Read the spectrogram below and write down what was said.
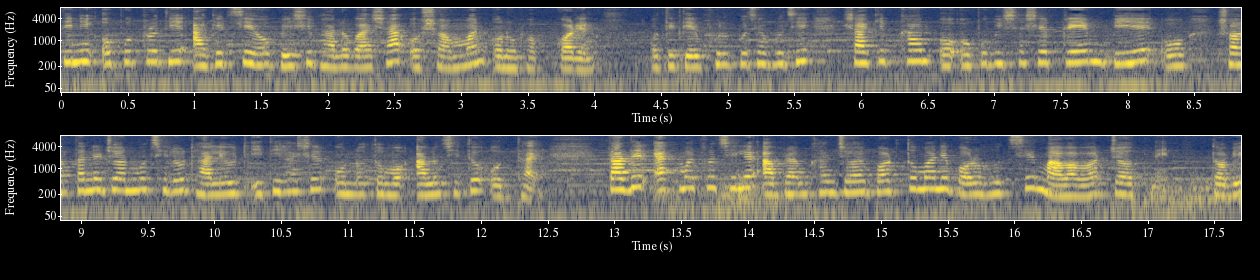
তিনি অপুর প্রতি আগের চেয়েও বেশি ভালোবাসা ও সম্মান অনুভব করেন। অতীতের ভুল বোঝাবুঝি, শাকিব খান ও অপু বিশ্বাসের প্রেম, বিয়ে ও সন্তানের জন্ম ছিল ঢালিউড ইতিহাসের অন্যতম আলোচিত অধ্যায়। তাদের একমাত্র ছেলে আবরাম খান জয় বর্তমানে বড় হচ্ছে মা বাবার যত্নে। তবে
